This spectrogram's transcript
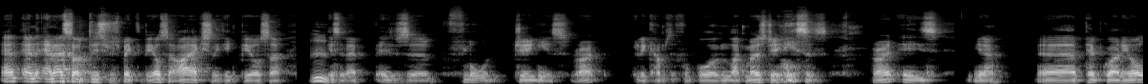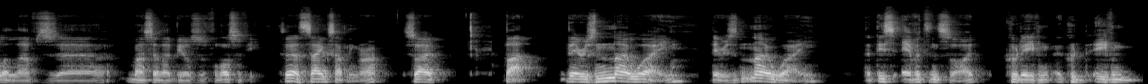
And and, and that's not disrespect to Bielsa. I actually think Bielsa is an is a flawed genius, right? When it comes to football, and like most geniuses, right? He's you know uh, Pep Guardiola loves uh, Marcelo Bielsa's philosophy, so that's saying something, right? So. But there is no way, there is no way that this Everton side could even could even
